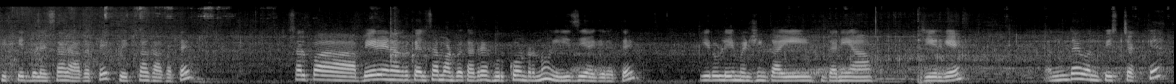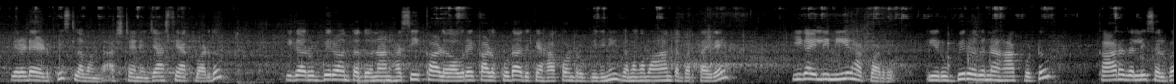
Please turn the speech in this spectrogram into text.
ಕಿತ್ತಿದ ಬೆಳೆ ಸಾರು ಆಗುತ್ತೆ ಕ್ವಿಕ್ಕಾಗಿ ಆಗುತ್ತೆ. ಸ್ವಲ್ಪ ಬೇರೆ ಏನಾದರೂ ಕೆಲಸ ಮಾಡಬೇಕಾದ್ರೆ ಹುರ್ಕೊಂಡ್ರೂ ಈಸಿಯಾಗಿರುತ್ತೆ ಈರುಳ್ಳಿ, ಮೆಣಸಿನ್ಕಾಯಿ, ಧನಿಯಾ, ಜೀರಿಗೆ. ಒಂದೇ ಒಂದು ಪೀಸ್ ಚಕ್ಕೆ ಎರಡೇ ಎರಡು ಪೀಸ್ ಲವಂಗ. ಅಷ್ಟೇ ಜಾಸ್ತಿ ಹಾಕಬಾರ್ದು. ಈಗ ರುಬ್ಬಿರೋ ಅಂಥದ್ದು ನಾನು ಹಸಿ ಕಾಳು ಅವರೆಕಾಳು ಕೂಡ ಅದಕ್ಕೆ ಹಾಕ್ಕೊಂಡು ರುಬ್ಬಿದ್ದೀನಿ. ಘಮ ಘಮ ಅಂತ ಬರ್ತಾಯಿದೆ ಈಗ ಇಲ್ಲಿ ನೀರು ಹಾಕಬಾರ್ದು. ಈ ರುಬ್ಬಿರೋದನ್ನು ಹಾಕ್ಬಿಟ್ಟು ಖಾರದಲ್ಲಿ ಸ್ವಲ್ಪ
